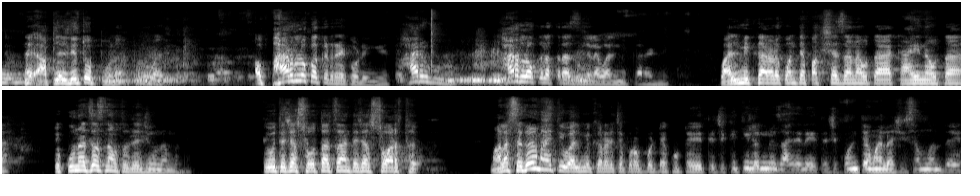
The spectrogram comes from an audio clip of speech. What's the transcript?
नाही आपल्याला देतो पुन्हा फार लोकांकडे रेकॉर्डिंग आहे फार फार लोकांना त्रास दिलेला आहे वाल्मिक कराडने. वाल्मिक कराड कोणत्या पक्षाचा नव्हता काही नव्हता तो कुणाचाच नव्हता त्या जीवनामध्ये. तो त्याच्या स्वतःचा आणि त्याच्या स्वार्थ. मला सगळं माहिती वाल्मिक कराडच्या प्रॉपर्ट्या कुठे आहेत त्याचे किती लग्न झालेले आहेत त्याचे कोणत्या महिलाशी संबंध आहेत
